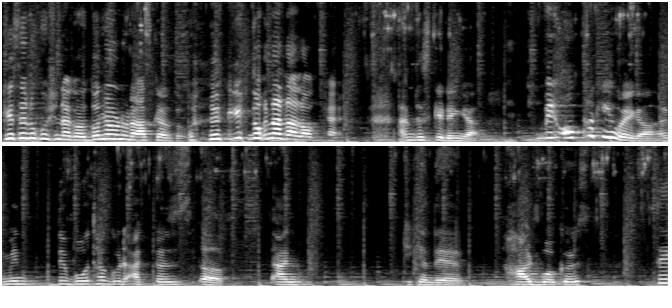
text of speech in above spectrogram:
ਕਿਸੇ ਨੂੰ ਖੁਸ਼ ਨਾ ਕਰੋ ਦੋਨਾਂ ਨੂੰ ਨਾਰਾਜ਼ ਕਰ ਦਿਓ ਕਿ ਦੋਨਾਂ ਨਾਲ ਔਖਾ ਹੈ ਆਮ ਜਸਟ ਕਿਡਿੰਗ ਯਾ ਮੈਂ ਔਖਾ ਕੀ ਹੋਏਗਾ I mean they both are good actors and ਕੀ ਕਹਿੰਦੇ ਹੈ ਹਾਰਡ ਵਰਕਰਸ ਤੇ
